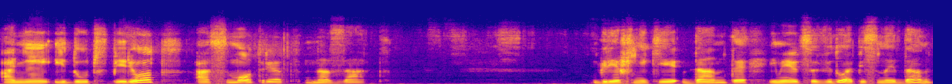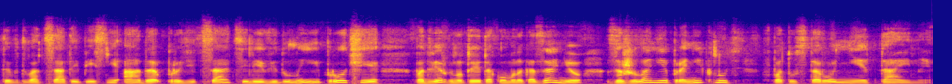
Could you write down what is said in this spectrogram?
Они идут вперед, а смотрят назад. Грешники Данте имеются в виду описанные Данте в 20-й песне Ада, прорицатели, ведуны и прочие, подвергнутые такому наказанию за желание проникнуть в потусторонние тайны.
